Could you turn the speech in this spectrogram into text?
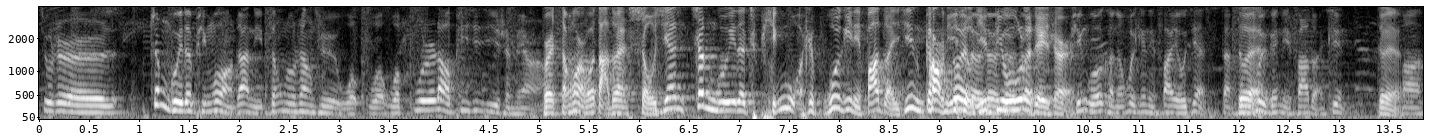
就是正规的苹果网站，你登录上去，我我我不知道 PC 机什么样啊。不是，等会儿我打断。首先，正规的苹果是不会给你发短信告诉你手机丢了这事儿。苹果可能会给你发邮件，但不会给你发短信对，啊，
